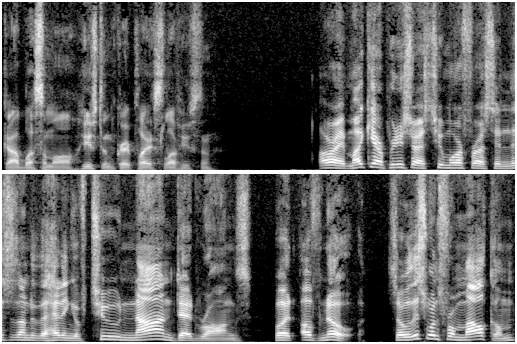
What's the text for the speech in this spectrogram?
God bless them all. Houston, great place. Love Houston. All right, Mikey, our producer, has two more for us, and this is under the heading of two non dead wrongs, but of note. So this one's from Malcolm.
